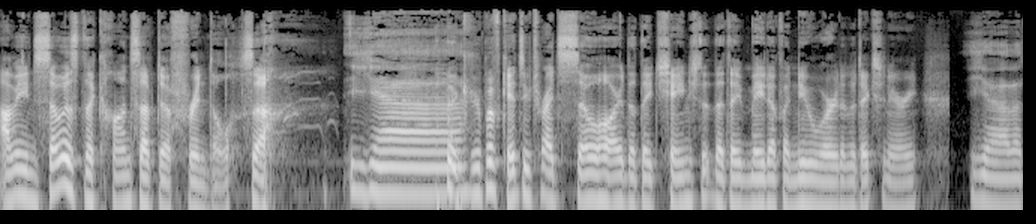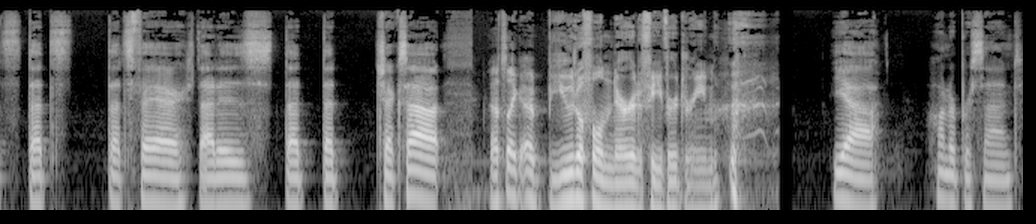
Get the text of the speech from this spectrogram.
I mean, so is the concept of Frindle. So, yeah, a group of kids who tried so hard that they changed it, that they made up a new word in the dictionary. Yeah, that's that's that's fair. That is that that checks out. That's like a beautiful nerd fever dream. Yeah. 100%.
